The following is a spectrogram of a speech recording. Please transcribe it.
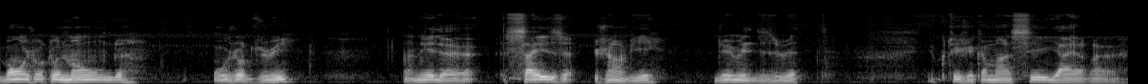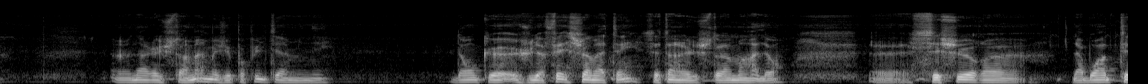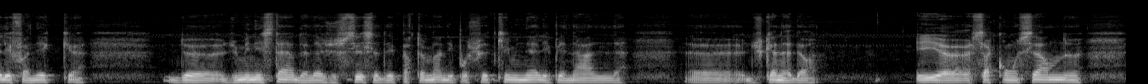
Bonjour tout le monde. Aujourd'hui, on est le 16 janvier 2018. Écoutez, j'ai commencé hier euh, un enregistrement, mais j'ai pas pu le terminer. Donc, euh, je le fais ce matin, cet enregistrement-là. Euh, c'est sur la boîte téléphonique du ministère de la Justice, le département des poursuites criminelles et pénales euh, du Canada. Et euh, ça concerne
